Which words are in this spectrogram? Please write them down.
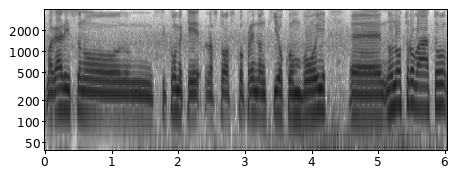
magari sono mm, siccome che la sto scoprendo anch'io con voi eh, non ho trovato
